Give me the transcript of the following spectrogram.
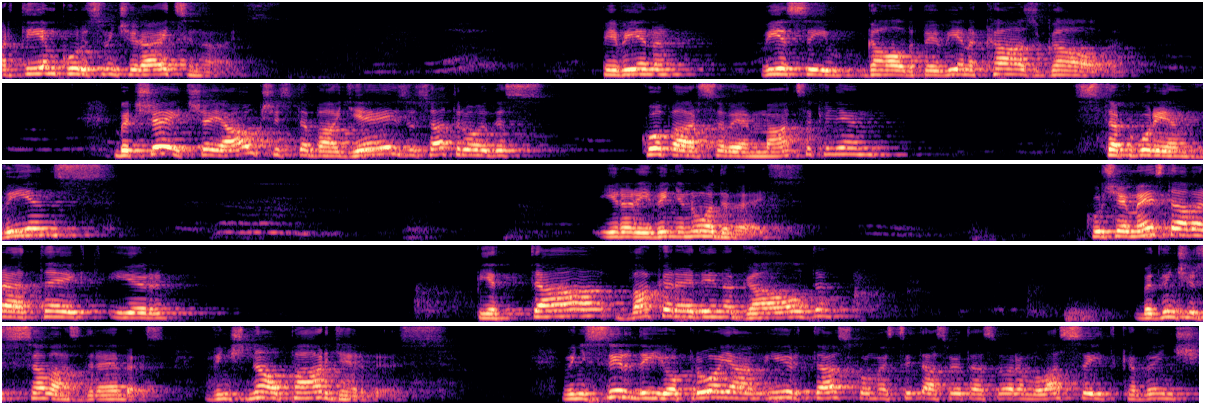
ar tiem, kurus viņš ir aicinājis. Pie viena viesību galda, pie viena kāzu galda. Bet šeit, šajā augšstabā, Jēzus atrodas kopā ar saviem mācekļiem, starp kuriem viens ir arī viņa nodevējs. Kurš, ja mēs tā varētu teikt, ir pie tā vakarēdiena galda, bet viņš ir savās drēbēs. Viņš nav pārģērbies. Viņa sirdī joprojām ir tas, ko mēs citās vietās varam lasīt, ka viņš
